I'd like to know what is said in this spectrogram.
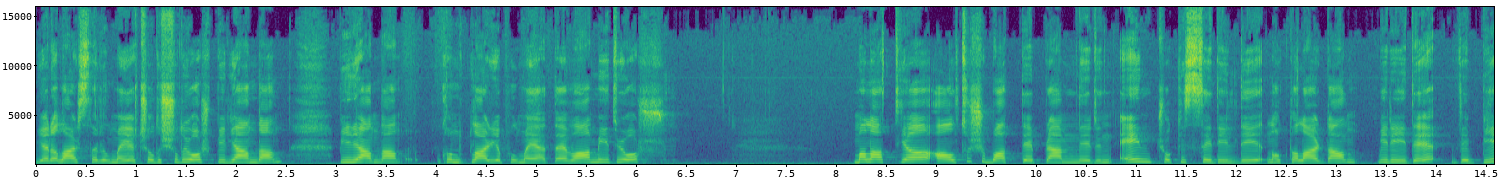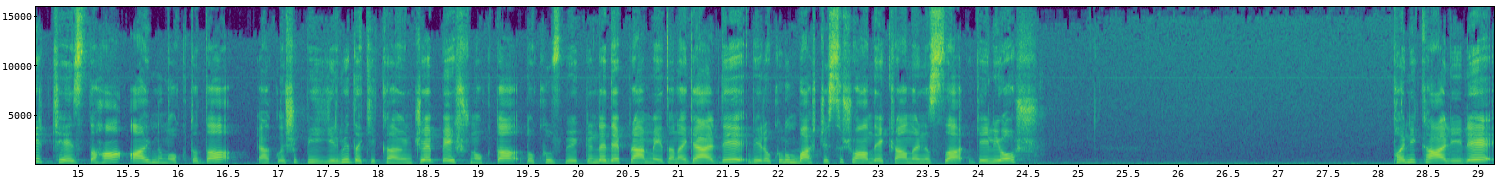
yaralar sarılmaya çalışılıyor bir yandan. Bir yandan konutlar yapılmaya devam ediyor. Malatya 6 Şubat depremlerin en çok hissedildiği noktalardan biriydi ve bir kez daha aynı noktada yaklaşık bir 20 dakika önce 5.9 büyüklüğünde deprem meydana geldi. Bir okulun bahçesi şu anda ekranlarınızda geliyor. Panik haliyle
